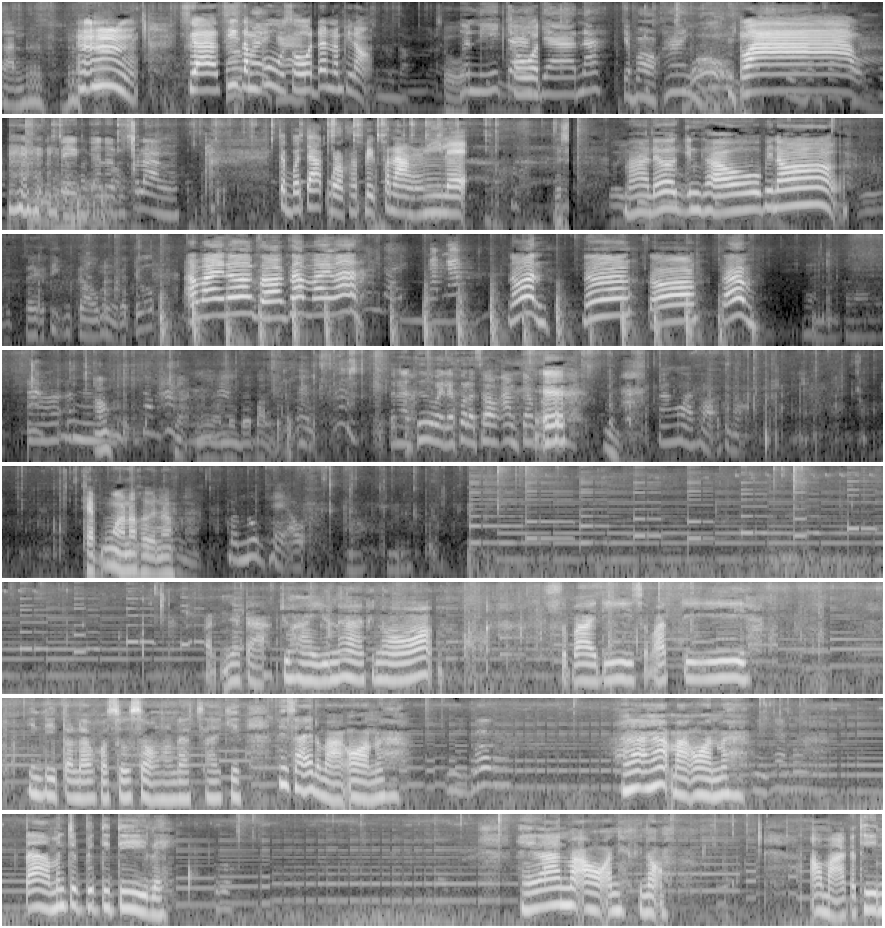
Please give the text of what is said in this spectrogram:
สันอื้อเสื้อสีชมพูโซดเด้อน้ำพี่น้องโชว์เงินนี้โสจ้างดยานะ จะบอกให้ว้าว เป็กอันนั้นฝรั่งจะบ่จักบอกสเปกฝรั่งนี่แหละ มาเด้อกินเขาวพี่น้องใส่กระติกเก่ามันกระจุบเอาไหมหนึ่งสองสามไหมมานอนหนึ่งสองสามมันไปบัง ตอนนั้นถือไว้แล้วคนละซองอ้ำจับเออนั่งหัวเถาะพี่น้องแคปง่วงเนาะเขินเนาะบำรุงแถวบรรยากาศอยู่ไฮอยู่หน้าพี่น้องสบายดีสวัสดี ยินดีต้อนรับเขอสู่สองน้องดัดสายกินนี่สายดอกหมากอ่อนไหมคะมีเบิ้ง ฮะฮะหมากอ่อนไหมคะมีแม่เบิ้งตา มันจะเป็นตีๆเลย ให้ร้านมาเอาอันนี้พี่น้อง เอาหมากระทิน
